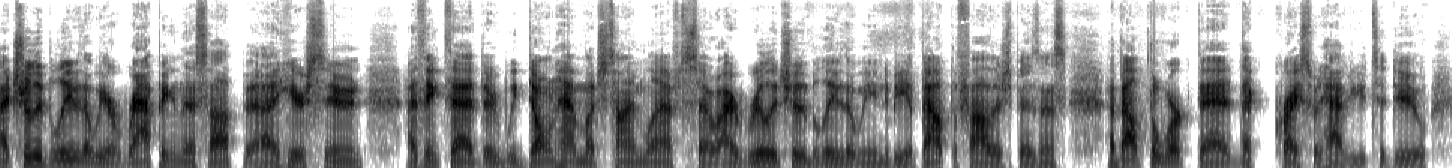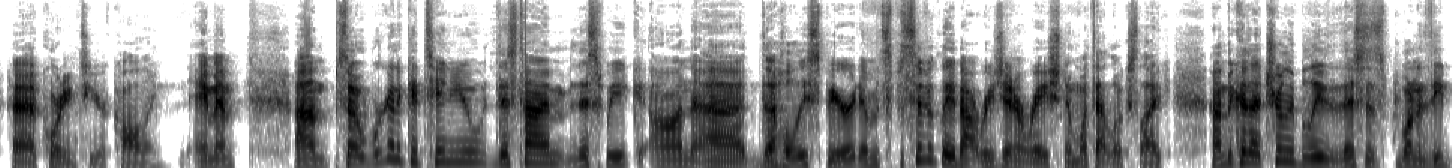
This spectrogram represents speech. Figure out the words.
I truly believe that we are wrapping this up uh, here soon. I think that there, we don't have much time left, so I really truly believe that we need to be about the Father's business, about the work that, that Christ would have you to do uh, according to your calling. Amen. Um, so we're going to continue this time this week on uh, the Holy Spirit and specifically about regeneration and what that looks like. Um, because I truly believe that this is one of the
